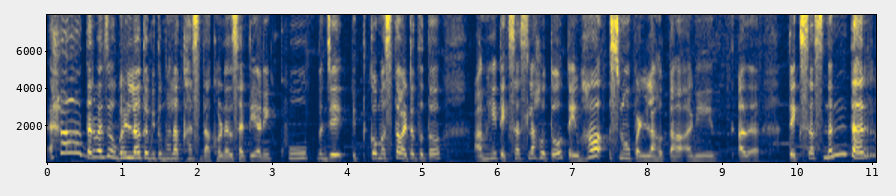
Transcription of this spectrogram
हा दरवाजा उघडला होता मी तुम्हाला खास दाखवण्यासाठी आणि खूप म्हणजे इतकं मस्त वाटत होतं. आम्ही टेक्सासला होतो तेव्हा स्नो पडला होता आणि अ, नंतर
